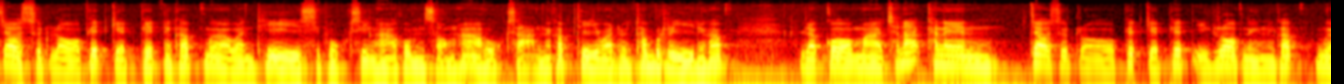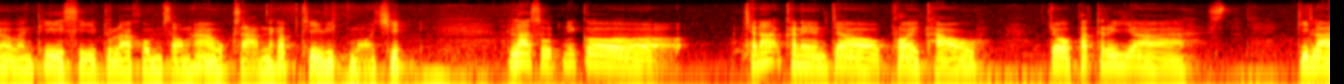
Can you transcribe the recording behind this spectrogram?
เจ้าสุดหล่อเพชรเกียรติเพชรนะครับ เมื่อวันที่ 16 สิงหาคม 2563 นะครับที่จังหวัดนนทบุรีนะครับ แล้วก็มาชนะคะแนนเจ้าสุดหล่อเพชรเกียรติเพชรอีกรอบหนึ่งนะครับ เมื่อวันที่ 4 ตุลาคม 2563 นะครับที่วิกหมอชิด ล่าสุดนี่ก็ชนะคะแนนเจ้าพลอยขาวเจ้าพัทริยา กีฬา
